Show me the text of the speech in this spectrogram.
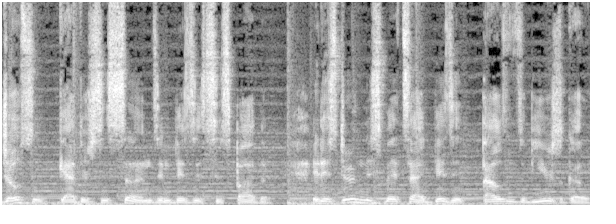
Joseph gathers his sons and visits his father. It is during this bedside visit, thousands of years ago,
